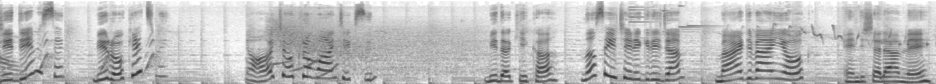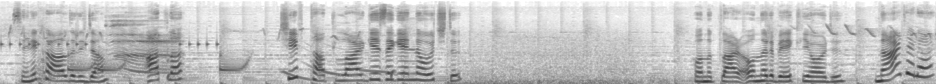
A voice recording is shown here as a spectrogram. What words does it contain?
Ciddi misin? Bir roket mi? Ya çok romantiksin. Bir dakika. Nasıl içeri gireceğim? Merdiven yok. Endişelenme. Seni kaldıracağım. Atla. Çift tatlılar gezegenine uçtu. Konuklar onları bekliyordu. Neredeler?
